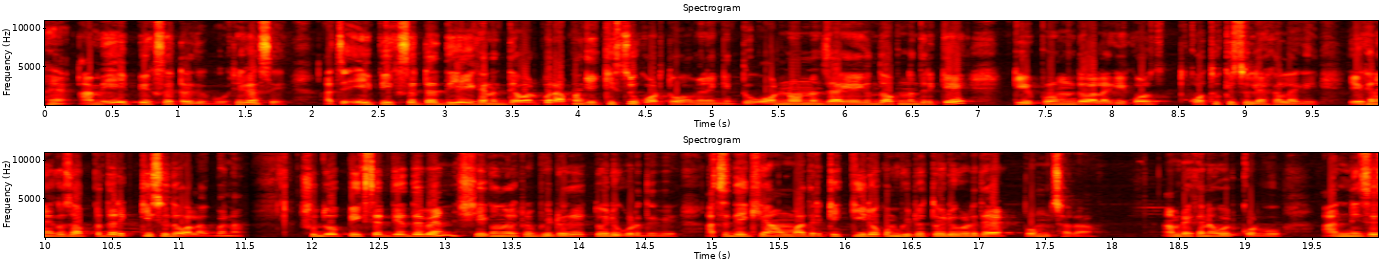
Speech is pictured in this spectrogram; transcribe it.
হ্যাঁ আমি এই পিকচারটা দেবো, ঠিক আছে? আচ্ছা এই পিকচারটা দিয়ে এখানে দেওয়ার পর আপনাকে কিছু করতে হবে না কিন্তু। অন্য অন্য জায়গায় কিন্তু আপনাদেরকে কি প্রম দেওয়া লাগে, কত- কিছু লেখা লাগে। এখানে কিছু আপনাদের কিছু দেওয়া লাগবে না। শুধু পিকচার দিয়ে দেবেন, সে কোনো একটা ভিডিও তৈরি করে দেবে। আচ্ছা দেখি আমাদেরকে কী রকম ভিডিও তৈরি করে দেয় প্রম ছাড়া। আমরা এখানে ওয়েট করব। আর নিচে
